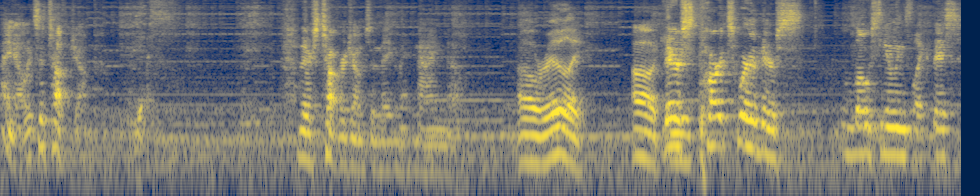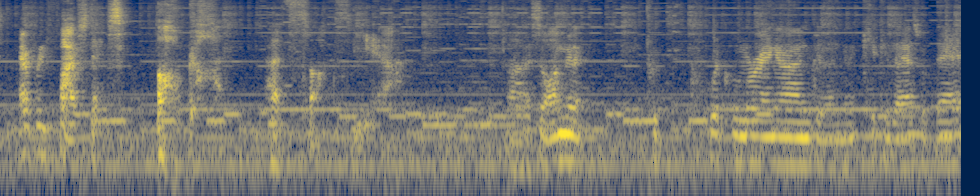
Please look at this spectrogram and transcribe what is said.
I know it's a tough jump. Yes. There's tougher jumps in Mega Man 9 though. Oh really? Oh, There's parts where there's low ceilings like this every five steps. Oh god, that sucks. Yeah. Uh, so I'm gonna put quick boomerang on because I'm gonna kick his ass with that.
